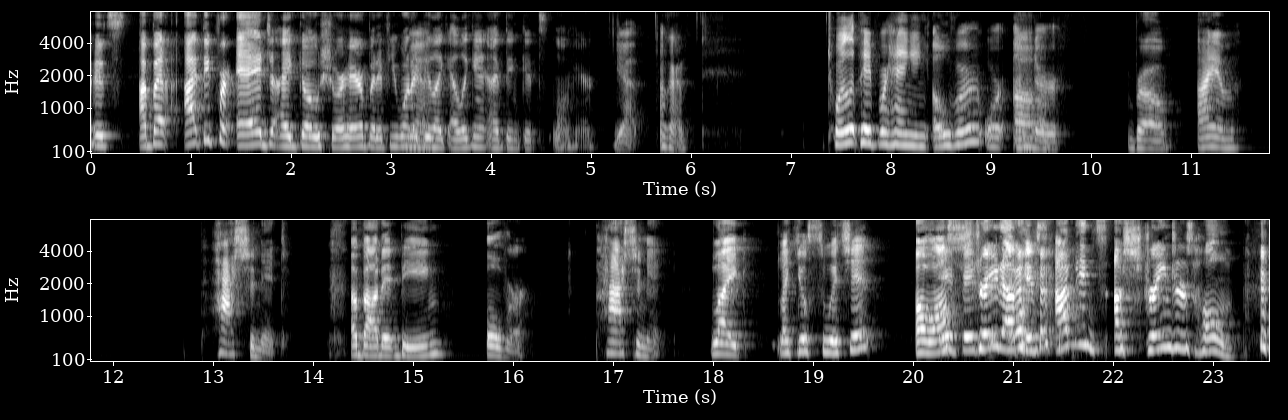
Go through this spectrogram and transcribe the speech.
it's. I but I think for edge I go short hair, but if you want to Yeah. be like elegant, I think it's long hair. Yeah. Okay. Toilet paper hanging over or Oh. under? Bro, I am passionate about it being over. Passionate. Like, Like you'll switch it? Oh, I'll straight up, if I'm in a stranger's home and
